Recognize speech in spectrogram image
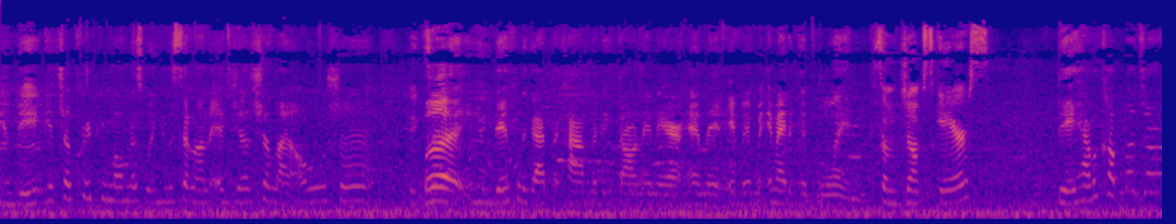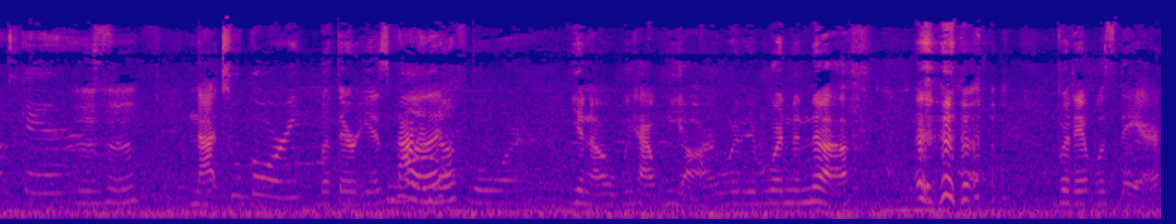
you Mhm. did get your creepy moments when you were sitting on the edge of your chair, like, oh shit. But you definitely got the comedy thrown in there, and it, it, it made a good blend. some jump scares. Did have a couple of jump scares. hmm Not too gory, but there is Not blood. enough gore. You know, we how we are. It it wasn't enough, but it was there.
